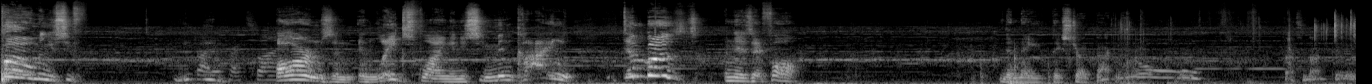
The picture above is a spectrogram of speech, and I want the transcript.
Boom, and you see Fire arms and, and legs flying, and you see men crying, timbers, and as they fall, then they, they strike back. That's not good.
